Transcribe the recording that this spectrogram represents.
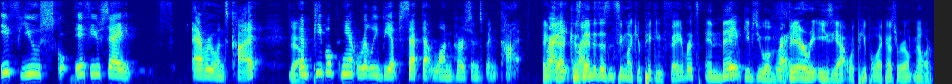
if you sco- if you say everyone's cut, yeah, then people can't really be upset that one person's been cut. Exactly. right, Because like- then it doesn't seem like you're picking favorites, and then They- it gives you a right. very easy out with people like Ezra Miller.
